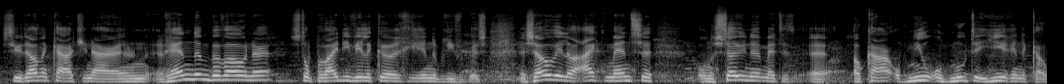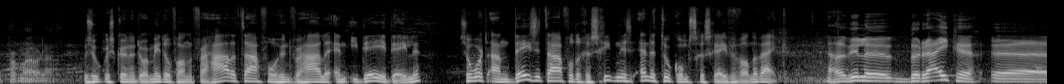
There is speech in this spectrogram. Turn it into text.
stuur dan een kaartje naar een random bewoner. Stoppen wij die willekeurig hier in de brievenbus. En zo willen we eigenlijk mensen ondersteunen met het uh, elkaar opnieuw ontmoeten hier in de Kopermolen. Bezoekers kunnen door middel van een verhalentafel hun verhalen en ideeën delen. Zo wordt aan deze tafel de geschiedenis en de toekomst geschreven van de wijk. Nou, we willen bereiken uh,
